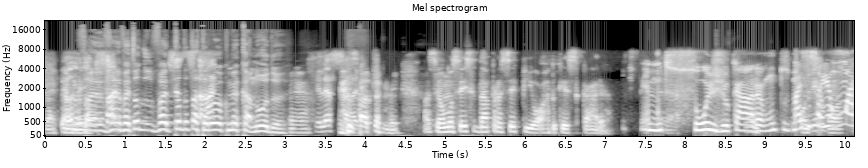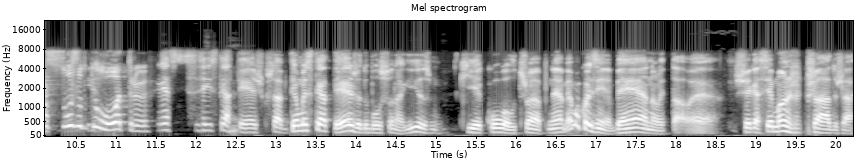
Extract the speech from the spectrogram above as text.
vai, vai, vai, todo, vai toda tartaruga comer canudo. É. Ele é sádico. Exatamente. Assim, eu não sei se dá para ser pior do que esse cara. É muito é. sujo, cara. Muito... Mas isso aí é um mais sujo do que o outro. É ser estratégico, sabe? Tem uma estratégia do bolsonarismo que ecoa o Trump, né? A mesma coisinha, Bannon e tal. É. Chega a ser manjado já.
